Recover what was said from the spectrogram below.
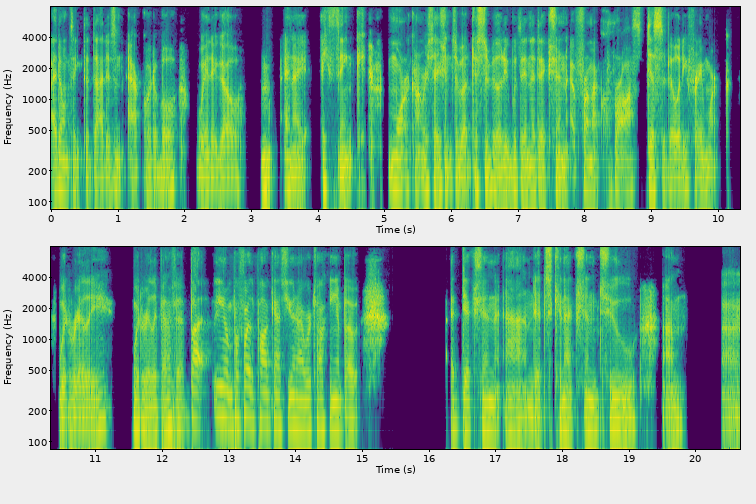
i don't think that that is an equitable way to go and I, I think more conversations about disability within addiction from a cross disability framework would really would really benefit. But you know, before the podcast, you and I were talking about addiction and its connection to, um, uh,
